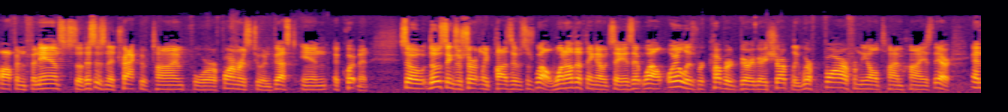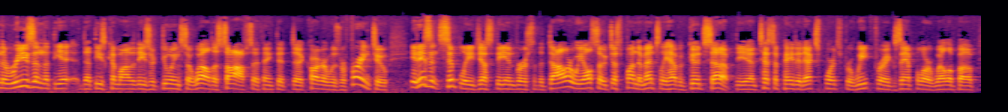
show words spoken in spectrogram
often financed, so this is an attractive time for farmers to invest in equipment. So those things are certainly positives as well. One other thing I would say is that while oil has recovered very, very sharply, we're far from the all-time highs there. And the reason that the that these commodities are doing so well, the softs, I think that uh, Carter was referring to, it isn't simply just the inverse of the dollar. We also just fundamentally have a good setup. The anticipated exports for wheat, for example, are well above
